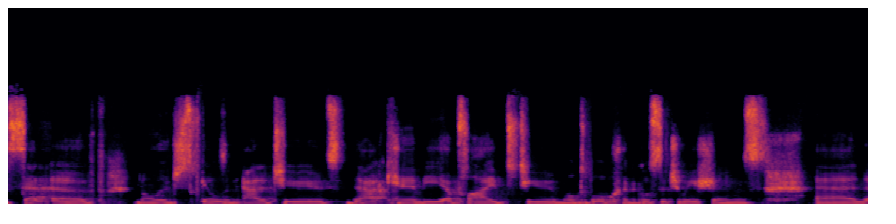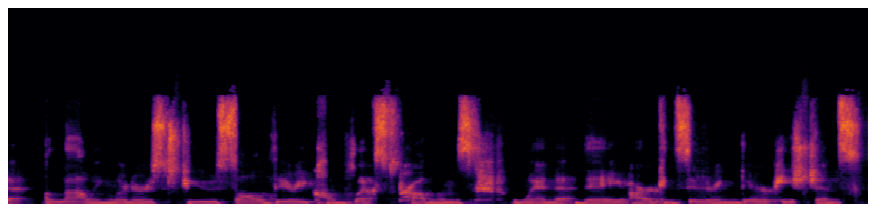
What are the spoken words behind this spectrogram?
set of knowledge, skills, and attitudes that can be applied to multiple clinical situations and allowing learners to solve very complex problems when they are considering their patients.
